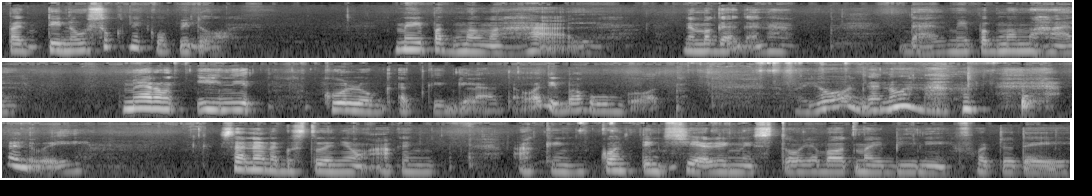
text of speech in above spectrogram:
Pag tinusok ni Cupido, may pagmamahal na magaganap. Dahil may pagmamahal, merong init, kulog at kidlat. O, di ba hugot? Ayun, ganun. anyway, sana nagustuhan niyo ang aking aking konting sharing na story about my bini for today.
